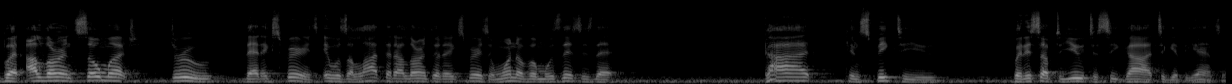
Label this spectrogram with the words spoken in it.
But I learned so much through that experience. It was a lot that I learned through that experience. And one of them was this is that God can speak to you, but it's up to you to seek God to get the answer.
